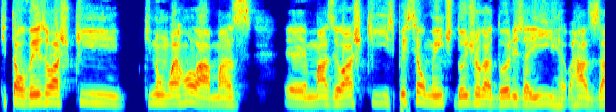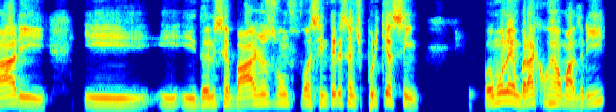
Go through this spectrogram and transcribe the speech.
que talvez eu acho que, que não vai rolar, mas, é, mas eu acho que especialmente dois jogadores aí, Hazard e, e, e Dani Ceballos, vão, vão ser interessantes, porque assim, vamos lembrar que o Real Madrid,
